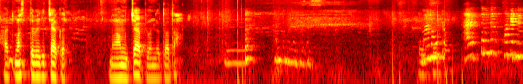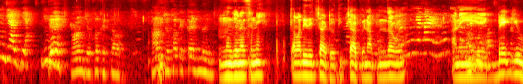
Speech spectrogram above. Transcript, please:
हात मस्तपैकी चहा कर मग आम्ही चहा पिऊन देतो आता. आमच्या मग घेण्याचं नाही. चला दिदी चहा ठेवती. चहा पिऊन आपण जाऊया. आणि ब्रेक घेऊ.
